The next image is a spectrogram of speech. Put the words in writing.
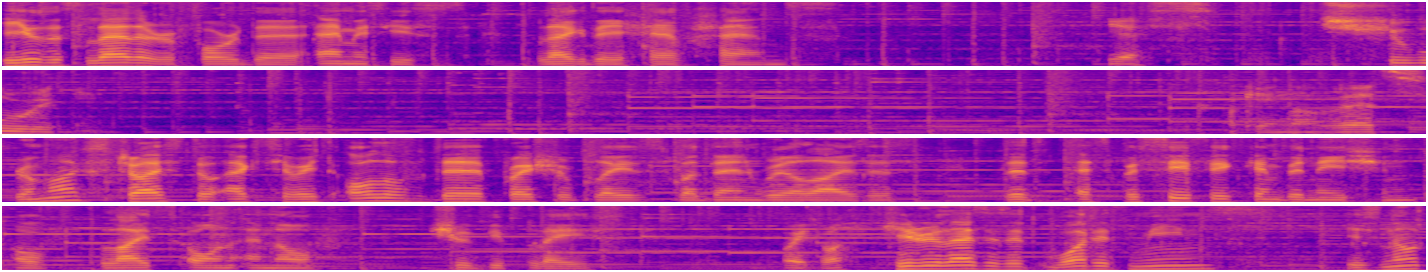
He uses leather for the amethysts like they have hands. Yes, surely. No, that's Ramaks tries to activate all of the pressure plates but then realizes that a specific combination of lights on and off should be placed. wait what? He realizes that what it means is not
